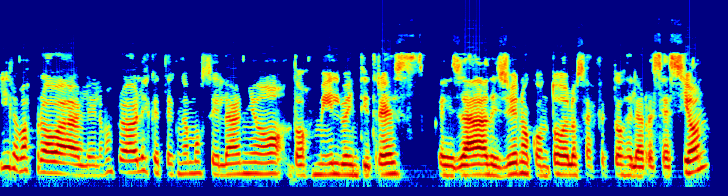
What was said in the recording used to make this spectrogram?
Y lo más probable, lo más probable es que tengamos el año 2023 eh, ya de lleno con todos los efectos de la recesión.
